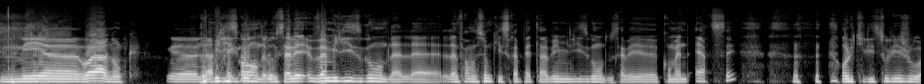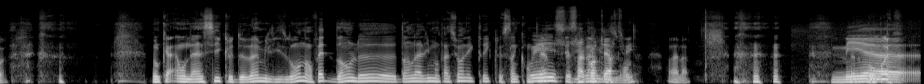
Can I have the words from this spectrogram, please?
Mais euh, voilà, donc euh, 20 la millisecondes, fréquence. vous savez, 20 millisecondes, l'information qui se répète à 20 millisecondes, vous savez euh, combien de hertz c'est? On l'utilise tous les jours. Donc on a un cycle de 20 millisecondes en fait dans le dans l'alimentation électrique, le 50 Oui, hertz. c'est dit 50 20 hertz, millisecondes. Voilà. Mais Bon, euh,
